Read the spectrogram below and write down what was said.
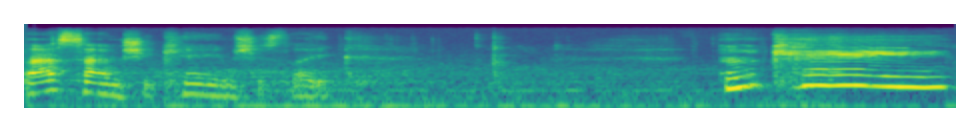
Last time she came, she's like, okay.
